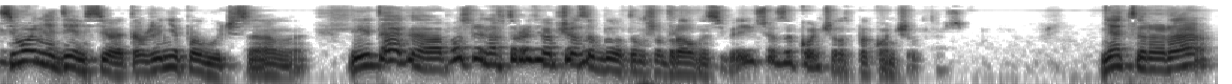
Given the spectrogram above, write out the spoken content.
Сегодня день, все, это уже не получится. И так, а после на второй день вообще забыл о том, что брал на себя. И все закончилось, покончилось. Нет царара,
